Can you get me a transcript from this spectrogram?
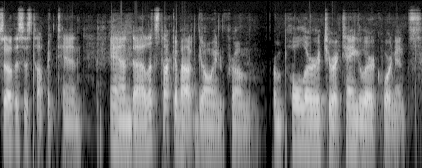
So this is topic 10, and uh, let's talk about going from, from polar to rectangular coordinates,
